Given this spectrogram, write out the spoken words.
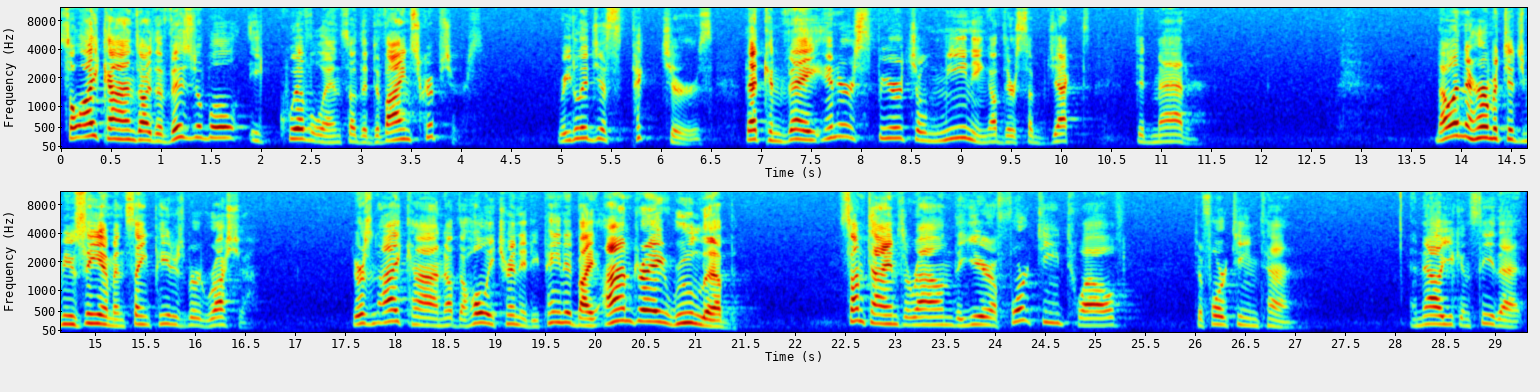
So, icons are the visible equivalents of the divine scriptures, religious pictures that convey inner spiritual meaning of their subjected matter. Now, in the Hermitage Museum in St. Petersburg, Russia, there's an icon of the Holy Trinity painted by Andrei Rublev, sometimes around the year of 1412 to 1410. And now you can see that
